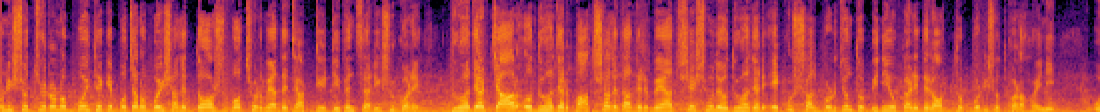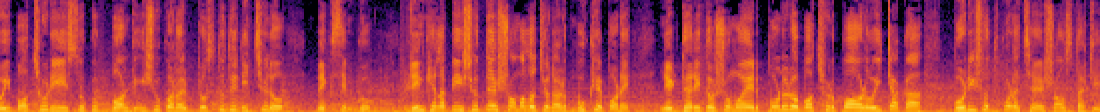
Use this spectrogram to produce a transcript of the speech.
উনিশশো চুরানব্বই থেকে পঁচানব্বই সালে দশ বছর মেয়াদে চারটি ডিভেঞ্চার ইস্যু করে। দু হাজার চার ও দু হাজার পাঁচ সালে তাদের মেয়াদ শেষ হলেও দু হাজার একুশ সাল পর্যন্ত বিনিয়োগকারীদের অর্থ পরিশোধ করা হয়নি। ওই বছরই সুকুক বন্ড ইস্যু করার প্রস্তুতি নিচ্ছিল বেক্সিমকো ঋণখেলাপি ইস্যুতে সমালোচনার মুখে পড়ে। নির্ধারিত সময়ের পনেরো বছর পর ওই টাকা পরিশোধ করেছে সংস্থাটি।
